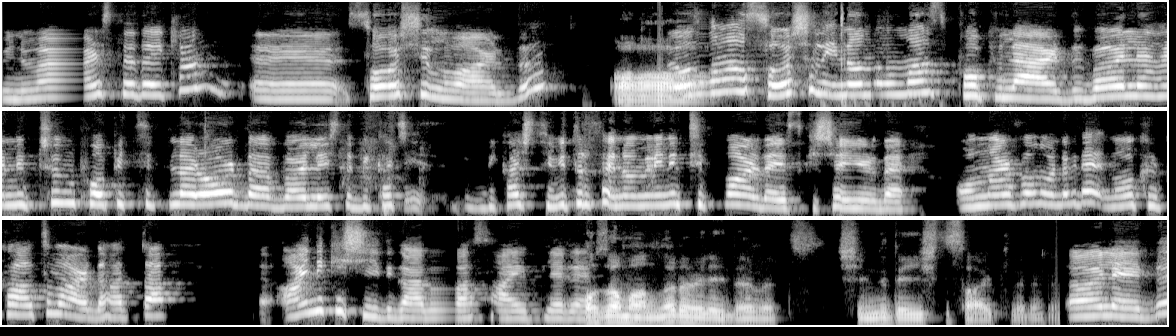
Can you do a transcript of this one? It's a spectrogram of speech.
Ben üniversitedeyken eee, social vardı. Ve o Aa, zaman social inanılmaz popülerdi. Böyle hani tüm popi tipler orada böyle işte birkaç birkaç Twitter fenomeni tip vardı Eskişehir'de. Onlar falan orada bir de No 46 vardı. Hatta e, aynı kişiydi galiba sahipleri. o zamanlar öyleydi evet. Şimdi değişti sahipleri. Öyleydi.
